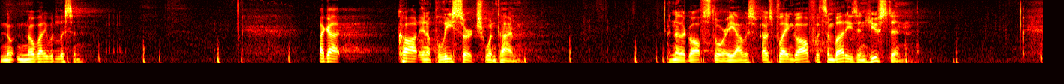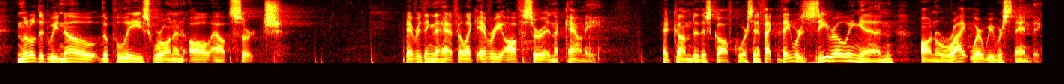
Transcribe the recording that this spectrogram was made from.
No, nobody would listen. I got caught in a police search one time. Another golf story. I was, I was playing golf with some buddies in Houston. And little did we know the police were on an all out search everything they had. Felt like every officer in the county had come to this golf course. And in fact, they were zeroing in on right where we were standing.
